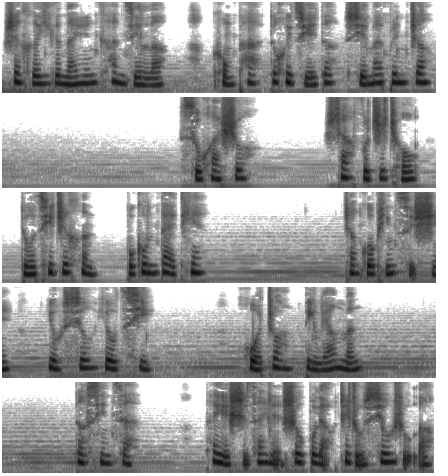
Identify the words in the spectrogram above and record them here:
任何一个男人看见了。恐怕都会觉得血脉奔张。俗话说：“杀父之仇，夺妻之恨，不共戴天。”张国平此时又羞又气，火撞顶梁门。到现在，他也实在忍受不了这种羞辱了。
